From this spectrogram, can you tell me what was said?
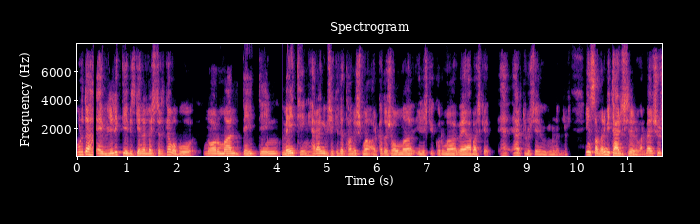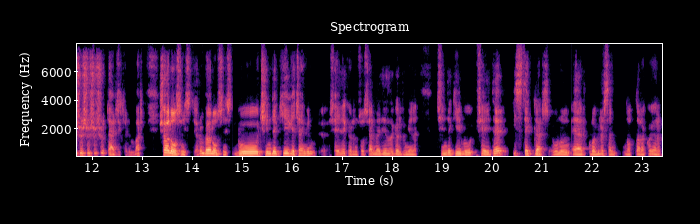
Burada evlilik diye biz genelleştirdik ama bu normal dating, mating, herhangi bir şekilde tanışma, arkadaş olma, ilişki kurma veya başka her türlü şeye uygulanabilir. İnsanların bir tercihleri var. Ben şu şu şu şu şu tercihlerim var. Şöyle olsun istiyorum, böyle olsun istiyorum. Bu Çin'deki geçen gün şeyde gördüm, sosyal medyada gördüm gene. Çin'deki bu şeyde istekler, bunu eğer bulabilirsem notlara koyarım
